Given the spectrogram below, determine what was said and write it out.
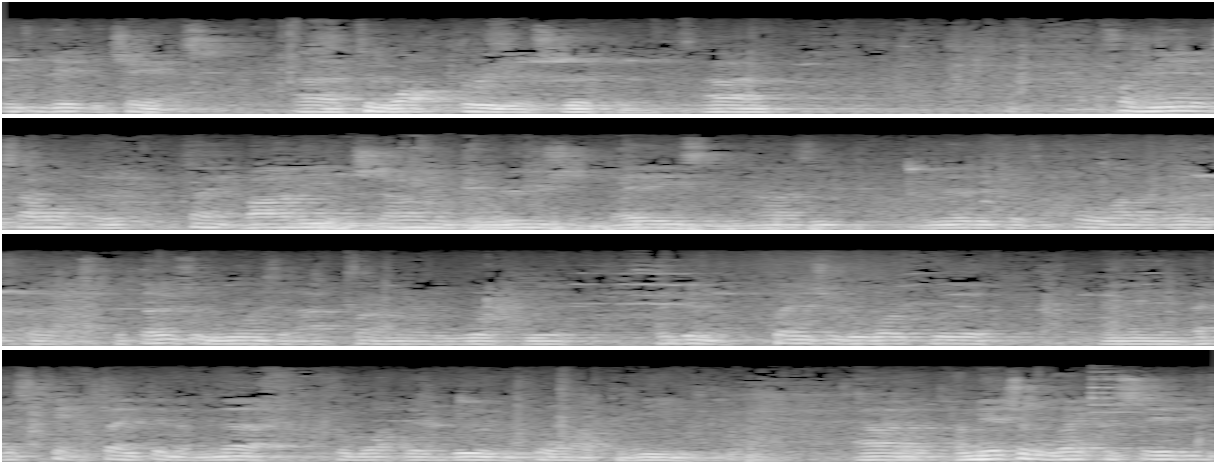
if you get the chance, uh, to walk through this with me. Uh, from Unix, I want to thank Bobby and Sean and Baruch and Bays and Nazi. I know that there's a whole lot of other folks, but those are the ones that I primarily work with. They've been a pleasure to work with. and I just can't thank them enough for what they're doing for our community. Uh, I mentioned ElectriCities,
